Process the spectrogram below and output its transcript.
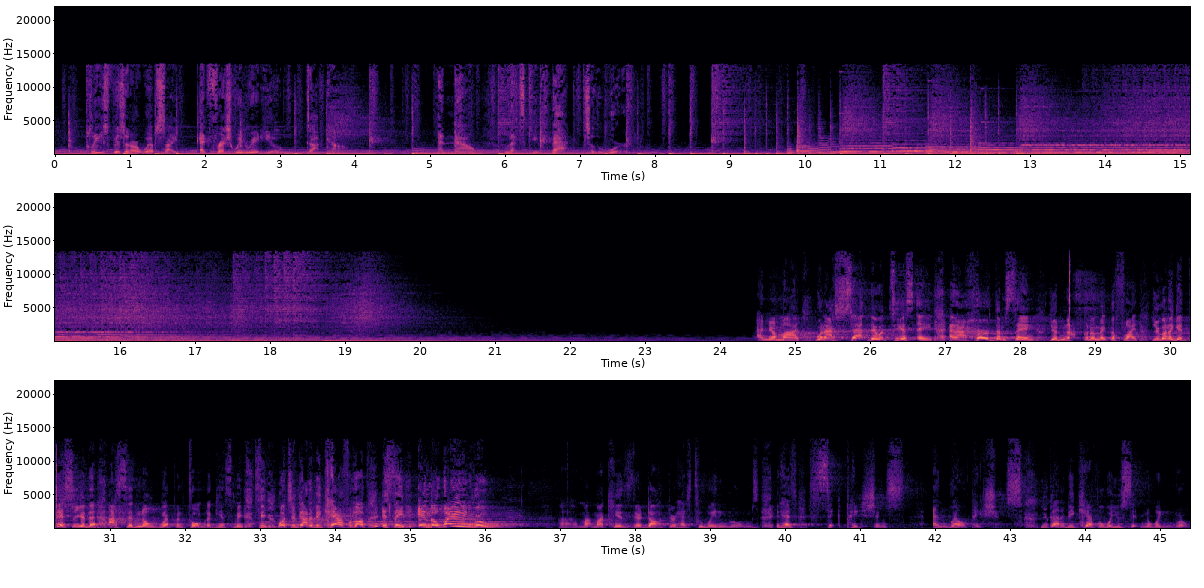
please visit our website at freshwindradio.com. And now, let's get back to the Word. and your mind. When I sat there with TSA and I heard them saying, You're not going to make the flight, you're going to get this or you're that, I said, No weapon formed against me. See, what you got to be careful of is see, in the waiting room, uh, my, my kids, their doctor has two waiting rooms. It has sick patients and well patients. You got to be careful where you sit in the waiting room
